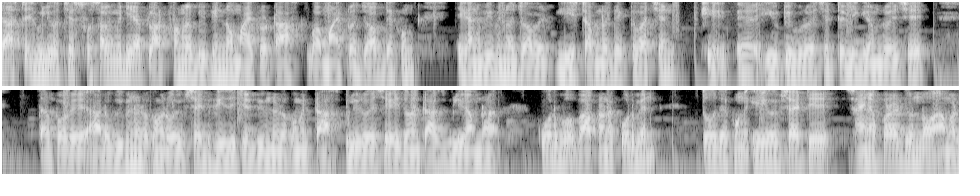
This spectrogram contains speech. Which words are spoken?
জাস্ট এগুলি হচ্ছে সোশ্যাল মিডিয়া প্ল্যাটফর্মের বিভিন্ন মাইক্রো টাস্ক বা মাইক্রো জব দেখুন। এখানে বিভিন্ন জবের লিস্ট আপনারা দেখতে পাচ্ছেন। ইউটিউব রয়েছে টেলিগ্রাম রয়েছে, তারপরে আরও বিভিন্ন রকমের ওয়েবসাইট ভিজিটের বিভিন্ন রকমের টাস্কগুলি রয়েছে। এই ধরনের টাস্কগুলি আমরা করব বা আপনারা করবেন। তো দেখুন, এই ওয়েবসাইটে সাইন আপ করার জন্য আমার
